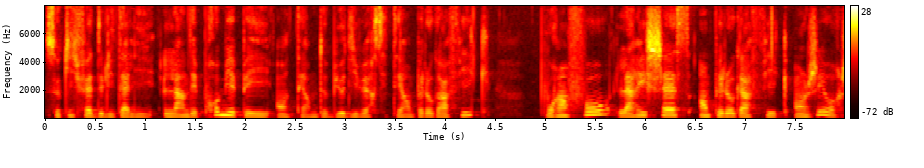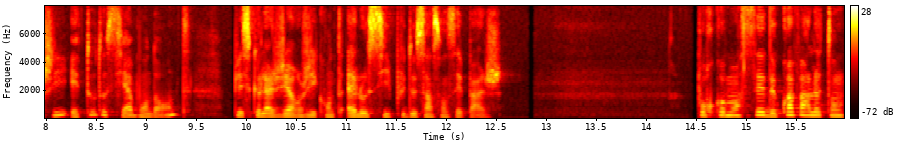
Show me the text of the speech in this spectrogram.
ce qui fait de l'Italie l'un des premiers pays en termes de biodiversité ampélographique. Pour info, la richesse ampélographique en Géorgie est tout aussi abondante, puisque la Géorgie compte elle aussi plus de 500 cépages. Pour commencer, de quoi parle-t-on?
